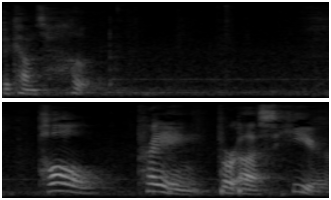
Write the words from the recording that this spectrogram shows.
becomes hope. Paul praying for us here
